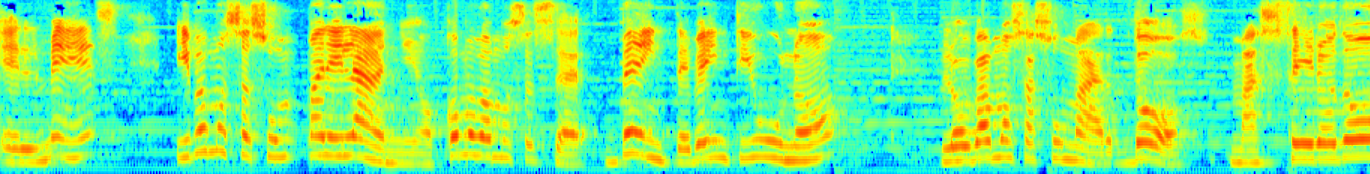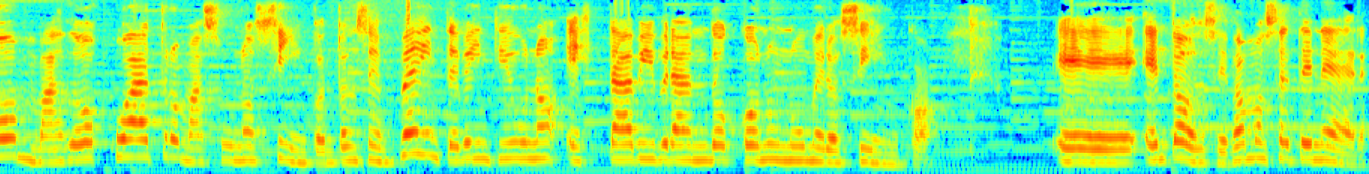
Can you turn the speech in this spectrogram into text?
el mes y vamos a sumar el año. ¿Cómo vamos a hacer? 2021 lo vamos a sumar 2 más 0, 2, más 2, 4, más 1, 5. Entonces 2021 está vibrando con un número 5. Eh, entonces vamos a tener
